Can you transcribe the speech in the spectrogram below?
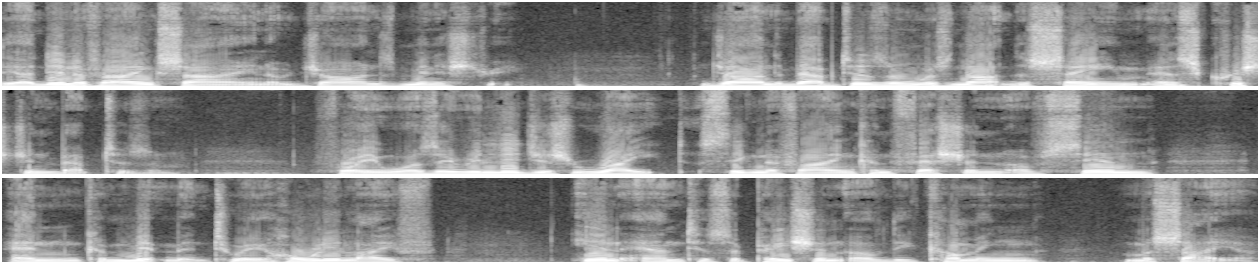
the identifying sign of John's ministry. John's baptism was not the same as Christian baptism, for it was a religious rite signifying confession of sin and commitment to a holy life in anticipation of the coming Messiah.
